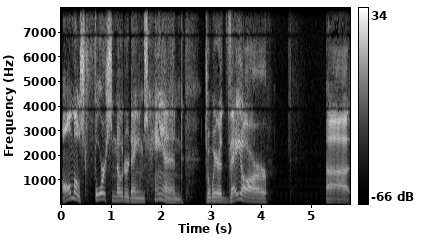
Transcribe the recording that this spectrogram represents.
almost force Notre Dame's hand to where they are. Uh,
